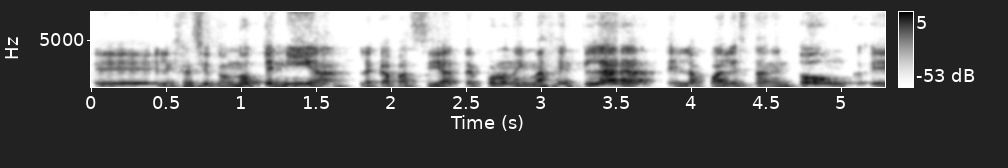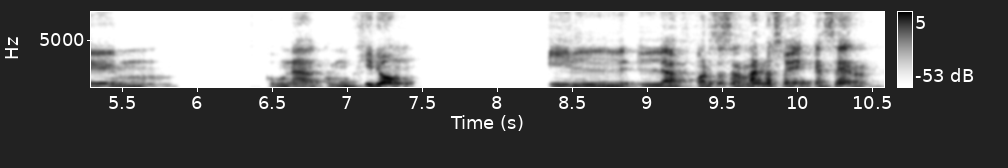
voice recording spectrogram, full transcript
eh, el ejército no tenía la capacidad. Te pone una imagen clara en la cual están en todo un, em, como, una, como un jirón y las Fuerzas Armadas no sabían qué hacer.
